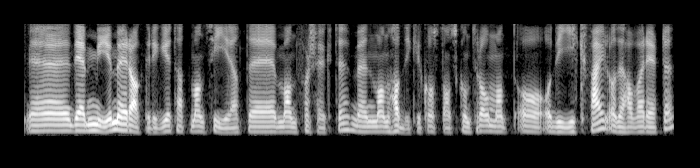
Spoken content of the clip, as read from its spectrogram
Eh, det er mye mer rakrygget at man sier at eh, man forsøkte, men man hadde ikke kostnadskontroll, og det gikk feil, og det havarerte.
